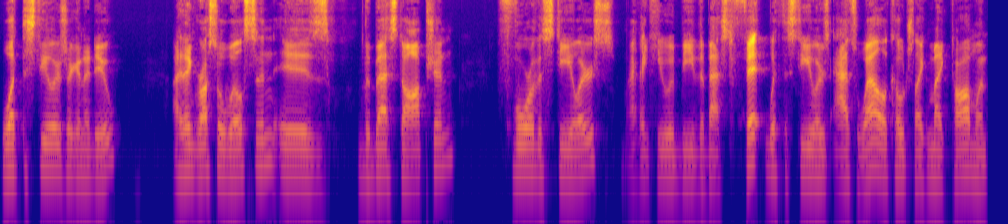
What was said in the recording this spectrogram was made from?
what the Steelers are going to do. I think Russell Wilson is the best option for the Steelers. I think he would be the best fit with the Steelers as well. A coach like Mike Tomlin,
